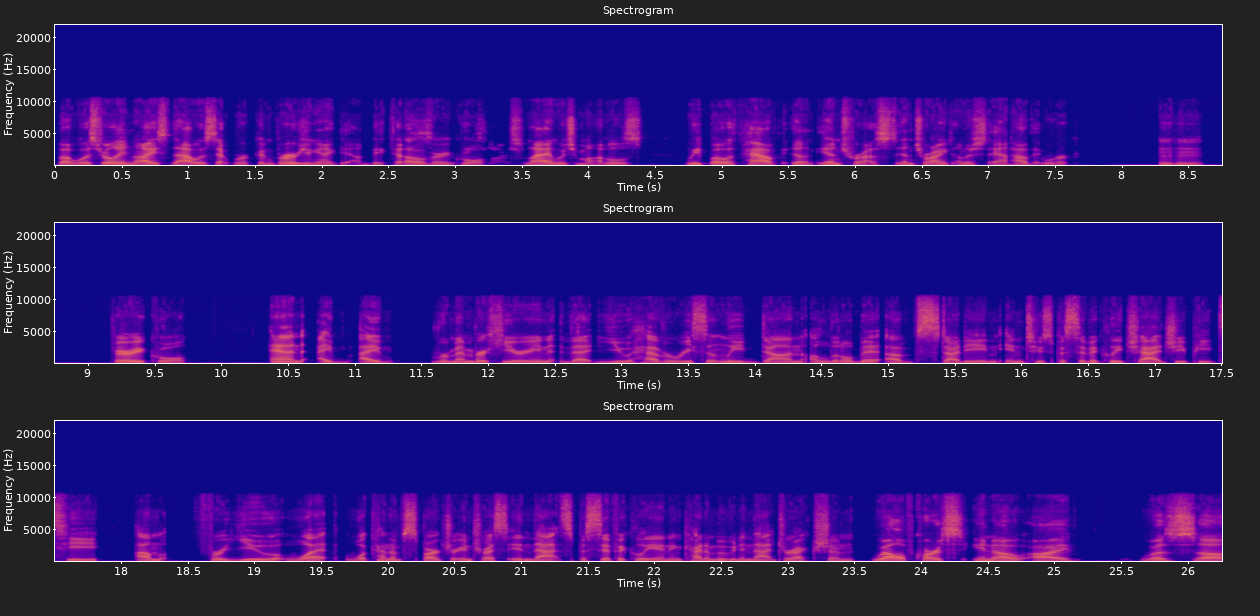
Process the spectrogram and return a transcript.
But what's really nice now is that we're converging again because oh, very cool. language models, we both have an interest in trying to understand how they work. Mm-hmm. Very cool. And I, I remember hearing that you have recently done a little bit of studying into specifically Chat GPT. Um, for you, what what kind of sparked your interest in that specifically and in kind of moving in that direction? Well, of course, you know, I was uh,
